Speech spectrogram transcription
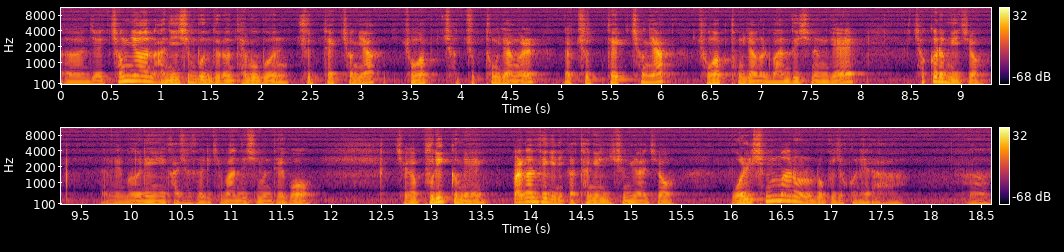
어, 이제 청년 아니신 분들은 대부분 주택 청약 종합 저축 통장을 그러니까 주택 청약 종합 통장을 만드시는 게 첫걸음이죠. 뭐 은행에 가셔서 이렇게 만드시면 되고 제가 불입 금액 빨간색이니까 당연히 중요하죠. 월 10만 원으로 무조건 해라. 어,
